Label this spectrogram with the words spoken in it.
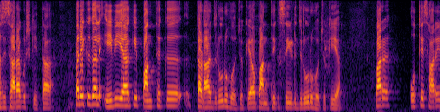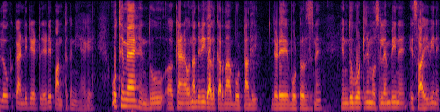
ਅਸੀਂ ਸਾਰਾ ਕੁਝ ਕੀਤਾ। ਪਰ ਇੱਕ ਗੱਲ ਇਹ ਵੀ ਆ ਕਿ ਪੰਥਕ ਧੜਾ ਜ਼ਰੂਰ ਹੋ ਚੁੱਕਿਆ ਉਹ ਪੰਥਕ ਸੀਟ ਜ਼ਰੂਰ ਹੋ ਚੁੱਕੀ ਆ। ਪਰ ਉੱਥੇ ਸਾਰੇ ਲੋਕ ਕੈਂਡੀਡੇਟ ਜਿਹੜੇ ਪੰਥਕ ਨਹੀਂ ਹੈਗੇ। ਉੱਥੇ ਮੈਂ ਹਿੰਦੂ ਅ, ਕੈ- ਉਹਨਾਂ ਦੀ ਵੀ ਗੱਲ ਕਰਦਾ ਵੋਟਾਂ ਦੀ ਜਿਹੜੇ ਵੋਟਰਸ ਨੇ। ਹਿੰਦੂ ਵੋਟਰ ਨੇ ਮੁਸਲਿਮ ਵੀ ਨੇ ਈਸਾਈ ਵੀ ਨੇ।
